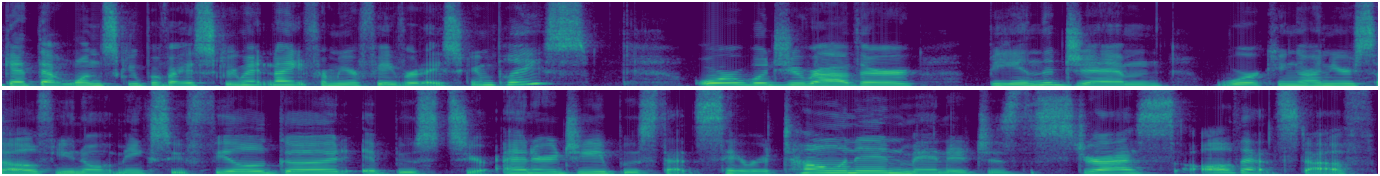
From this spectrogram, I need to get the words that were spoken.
get that one scoop of ice cream at night from your favorite ice cream place? Or would you rather be in the gym, working on yourself. You know, it makes you feel good, it boosts your energy, boosts that serotonin, manages the stress, all that stuff.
